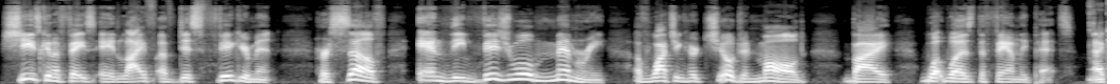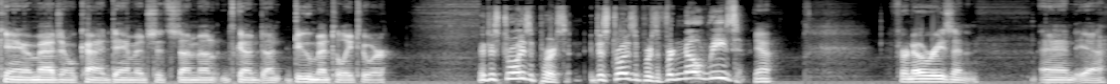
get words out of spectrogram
She's going to face a life of disfigurement herself and the visual memory of watching her children mauled by what was the family pets. I can't even imagine what kind of damage it's done. It's going to do mentally to her. It destroys a person. It destroys a person for no reason. Yeah, for no reason. And yeah,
